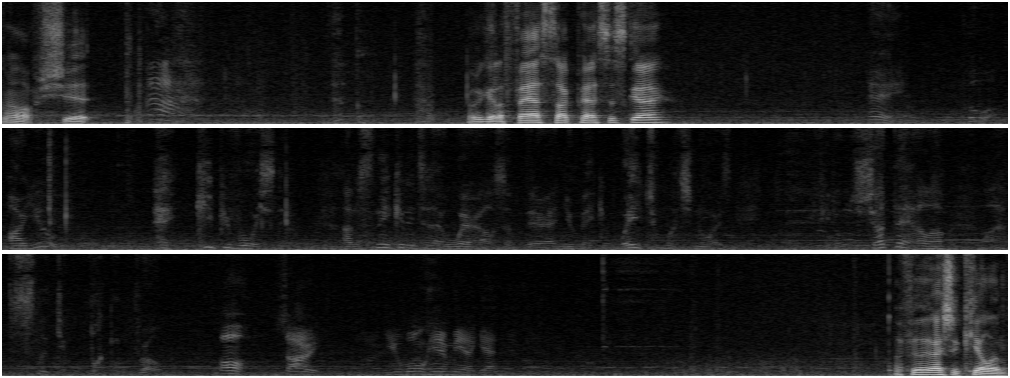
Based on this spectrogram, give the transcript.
Oh shit. Oh, we got a fast talk past this guy. Hey, who are you? Hey, keep your voice down. I'm sneaking into that warehouse up there and you're making way too much noise. If you don't shut the hell up, I'll have to slit your fucking throat. Oh, sorry. You won't hear me again. I feel like I should kill him.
